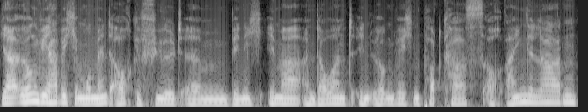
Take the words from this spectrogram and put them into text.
Ja, irgendwie habe ich im Moment auch gefühlt, ähm, bin ich immer andauernd in irgendwelchen Podcasts auch eingeladen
